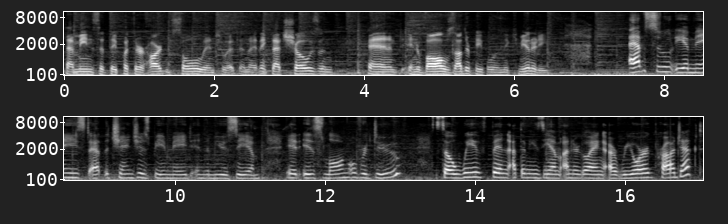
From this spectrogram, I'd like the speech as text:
that means that they put their heart and soul into it. And I think that shows and, and involves other people in the community absolutely amazed at the changes being made in the museum. It is long overdue. So we've been at the museum undergoing a reorg project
